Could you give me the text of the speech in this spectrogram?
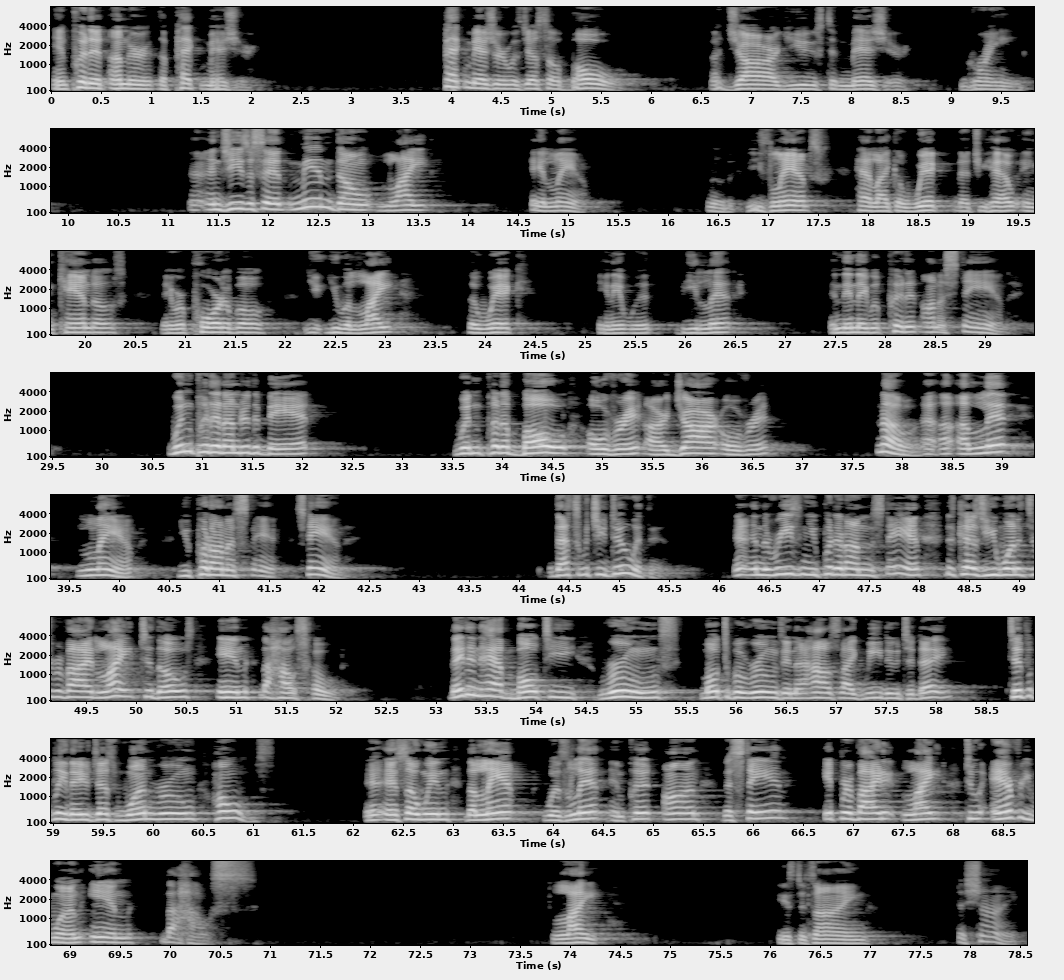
and put it under the peck measure. Peck measure was just a bowl, a jar used to measure grain. And Jesus said, Men don't light a lamp. You know, these lamps had like a wick that you have in candles. They were portable. You, you would light the wick and it would be lit. And then they would put it on a stand. Wouldn't put it under the bed. Wouldn't put a bowl over it or a jar over it. No, a, a lit lamp you put on a stand, stand. That's what you do with it. And the reason you put it on the stand because you wanted to provide light to those in the household. They didn't have multi rooms, multiple rooms in the house like we do today. Typically, they're just one room homes. And, so when the lamp was lit and put on the stand, it provided light to everyone in the house. Light is designed to shine.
